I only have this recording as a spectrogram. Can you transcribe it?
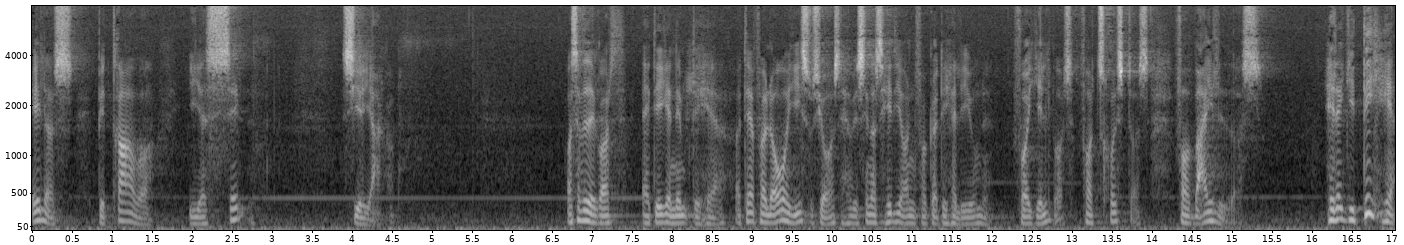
Ellers bedrager I jer selv, siger Jakob. Og så ved jeg godt, at det ikke er nemt det her. Og derfor lover Jesus jo også, at han vil sende os Helligånden for at gøre det her levende. For at hjælpe os, for at trøste os, for at vejlede os. Heller ikke i det her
